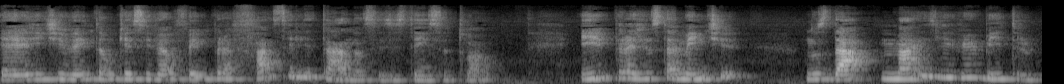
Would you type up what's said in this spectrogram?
E aí a gente vê então que esse véu vem para facilitar a nossa existência atual e para justamente nos dar mais livre-arbítrio.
